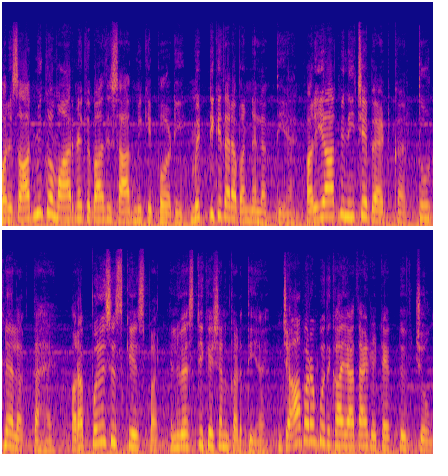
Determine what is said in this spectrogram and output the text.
और इस आदमी को मारने के बाद इस आदमी की बॉडी मिट्टी की तरह बनने लगती है और ये आदमी नीचे बैठकर टूटने लगता है और अब पुलिस इस केस पर इन्वेस्टिगेशन करती है, जहाँ पर हमको दिखाया जाता है डिटेक्टिव जोंग।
